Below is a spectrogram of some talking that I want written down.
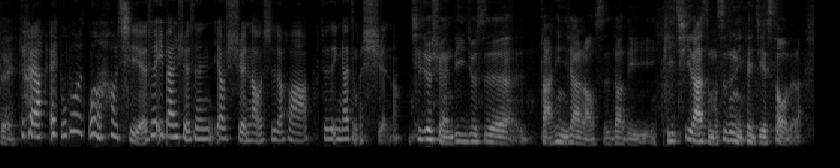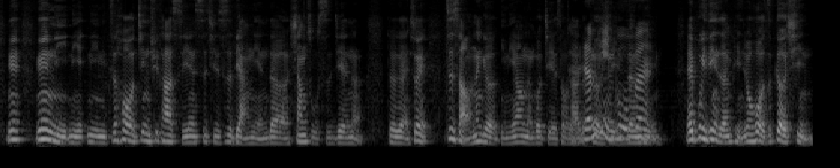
对，对啊，哎，不过我很好奇耶，所以一般学生要选老师的话，就是应该怎么选呢、其实就选第一就是打听一下老师到底脾气啦什么是不是你可以接受的啦，因为因为你你你你之后进去他的实验室其实是两年的相处时间呢，对不对？所以至少那个你要能够接受他的人品部分哎不一定人品就或者是个性，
